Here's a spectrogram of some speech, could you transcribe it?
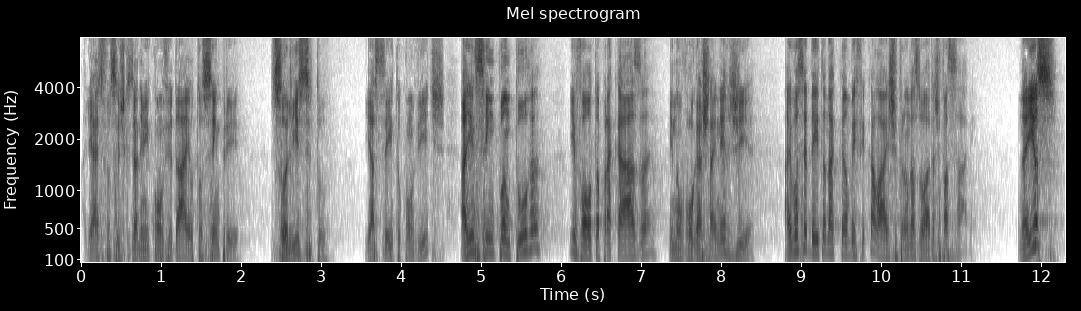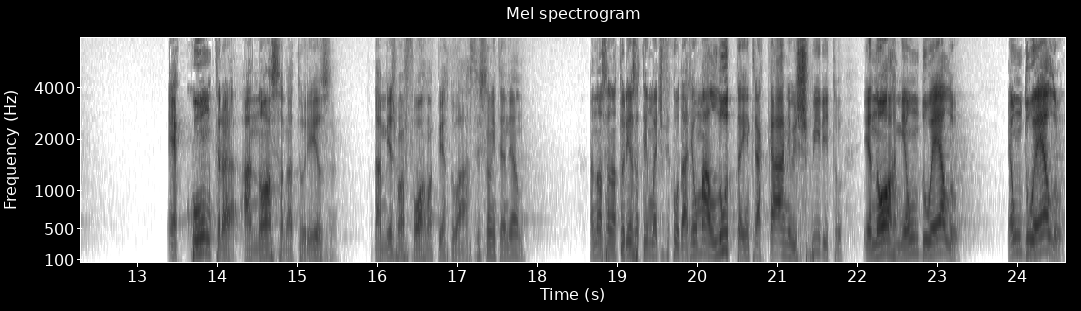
Aliás, se vocês quiserem me convidar, eu estou sempre solícito e aceito o convite. A gente se empanturra e volta para casa e não vou gastar energia. Aí você deita na cama e fica lá esperando as horas passarem. Não é isso? É contra a nossa natureza, da mesma forma, perdoar. Vocês estão entendendo? A nossa natureza tem uma dificuldade, é uma luta entre a carne e o espírito enorme, é um duelo. É um duelo.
